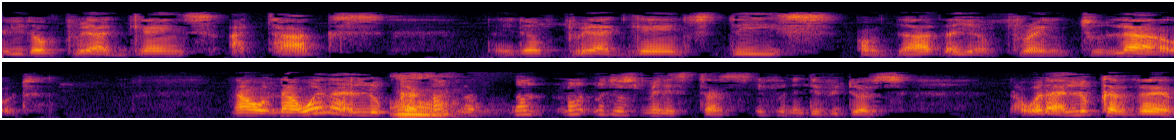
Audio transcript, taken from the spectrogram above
That you don't pray against attacks. That you don't pray against this or that. That you're praying too loud. Now, now when I look at not, mm, not, not, not just ministers, even individuals. Now, when I look at them,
